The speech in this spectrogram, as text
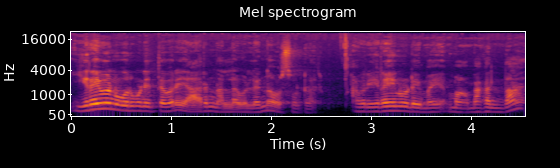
இறைவன் ஒருவனை தவிர யாரும் நல்லவில்லைன்னு அவர் சொல்கிறார் அவர் இறைவனுடைய ம மகன் தான்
